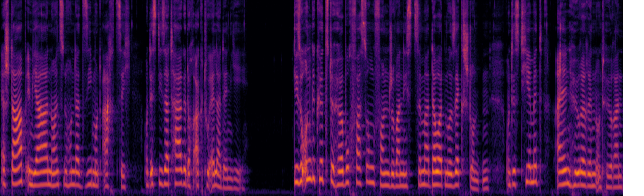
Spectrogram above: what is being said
Er starb im Jahr 1987 und ist dieser Tage doch aktueller denn je. Diese ungekürzte Hörbuchfassung von Giovannis Zimmer dauert nur sechs Stunden und ist hiermit allen Hörerinnen und Hörern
